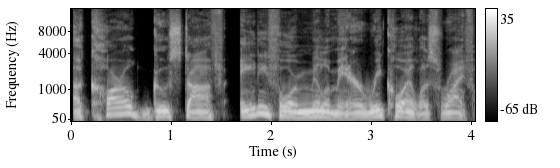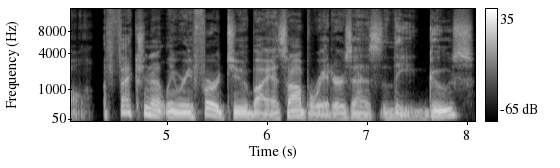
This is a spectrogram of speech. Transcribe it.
A Carl Gustav 84mm recoilless rifle, affectionately referred to by its operators as the Goose,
